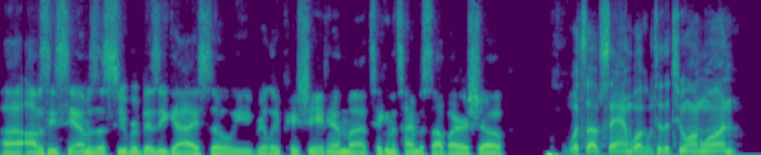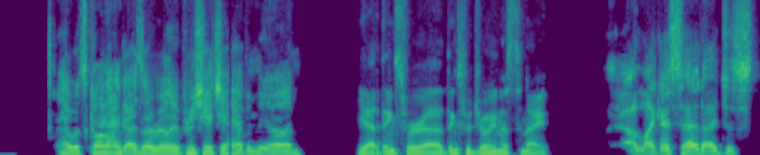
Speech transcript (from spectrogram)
Uh, obviously, Sam is a super busy guy, so we really appreciate him uh, taking the time to stop by our show. What's up, Sam? Welcome to the two on one. Hey, what's going on, guys? I really appreciate you having me on. Yeah, thanks for uh, thanks for joining us tonight. Uh, like I said, I just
